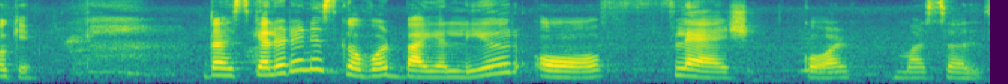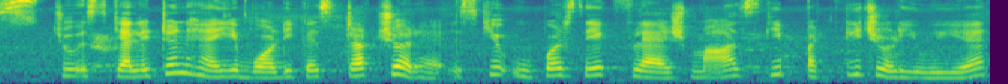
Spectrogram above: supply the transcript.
Okay. The skeleton is covered by a layer of flesh called muscles. जो स्केलेटन है, ये बॉडी का स्ट्रक्चर है, इसके ऊपर से एक फ्लैश मांस की पट्टी चढ़ी हुई है।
